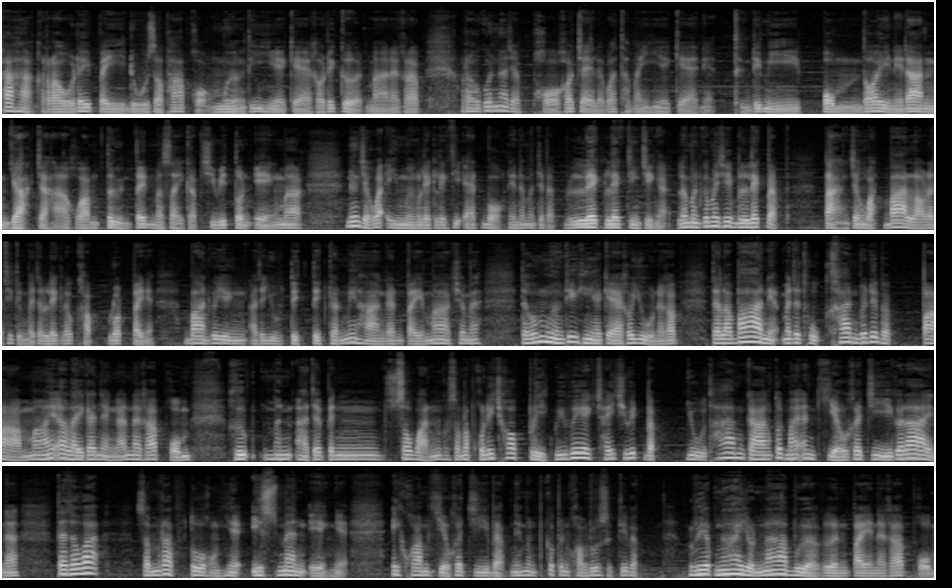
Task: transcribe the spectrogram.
ถ้าหากเราได้ไปดูสภาพของเมืองที่เฮียแกเขาได้เกิดมานะครับ เราก็น่าจะพอเข้าใจแหละว่าทำไมเฮียแกเนี่ยถึงได้มีปมด้อยในด้าน อยากจะหาความตื่นเต้นมาใส่กับชีวิตตนเองมาก เนื่องจากว่าไอ้เมืองเล็ก ๆ ที่แอดบอกเนี่ยนะมันจะแบบเล็กๆจริงๆอะ่ะแล้วมันก็ไม่ใช่เล็กแบบ ต่างจังหวัดบ้านเรานะที่ถึงแม้จะเล็กแล้วขับรถไปเนี่ย บ้านก็ยังอาจจะอยู่ติดติดกันไม่ห่างกันไปมากใช่ไหมแต่ว่าเมืองที่เฮียแกเขาอยู่นะครับ แต่ละบ้านเนี่ยมันจะถูกขั้นไว้ด้วยแบบป่าไม้อะไรกันอย่างนั้นนะครับ ผมคือมันอาจจะเป็นสวรรค์สำหรับคนที่ชอบปลีกวิเวกใช้ชีวิตแบบอยู่ท่ามกลางต้นไม้อันเขียวขจีก็ได้นะ แต่ถ้าว่าสำหรับตัวของเฮียอิสแมนเองเนี่ยไอความเขียวขจีแบบนี้มันก็เป็นความรู้สึกที่แบบเรียบง่ายจนน่าเบื่อเกินไปนะครับ ผม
